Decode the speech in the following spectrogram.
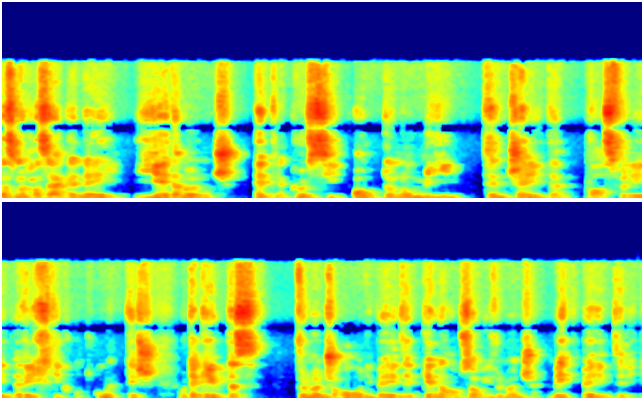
dass man kann sagen, nein, jeder Mensch hat eine gewisse Autonomie zu entscheiden, was für ihn richtig und gut ist. Und dann gilt das für Menschen ohne Behinderung genauso wie für Menschen mit Behinderung.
